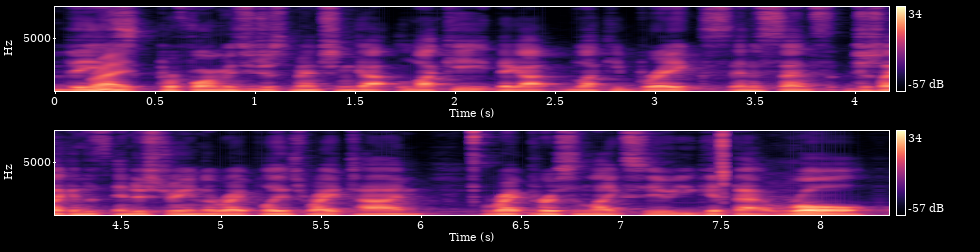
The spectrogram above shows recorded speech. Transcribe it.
These Right. performers you just mentioned got lucky. They got lucky breaks in a sense, just like in this industry, in the right place, right time, right person likes you, you get that role.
